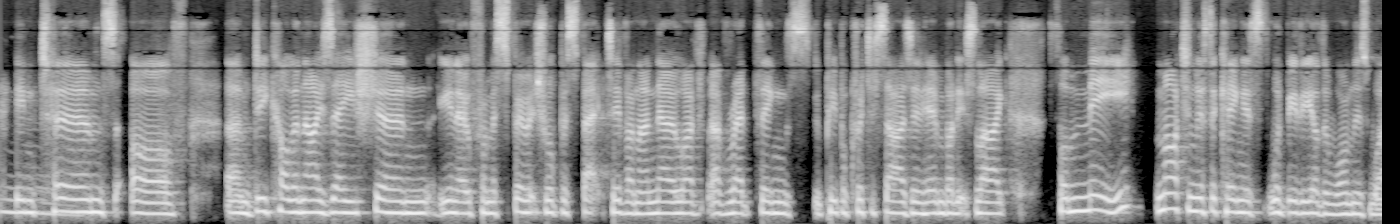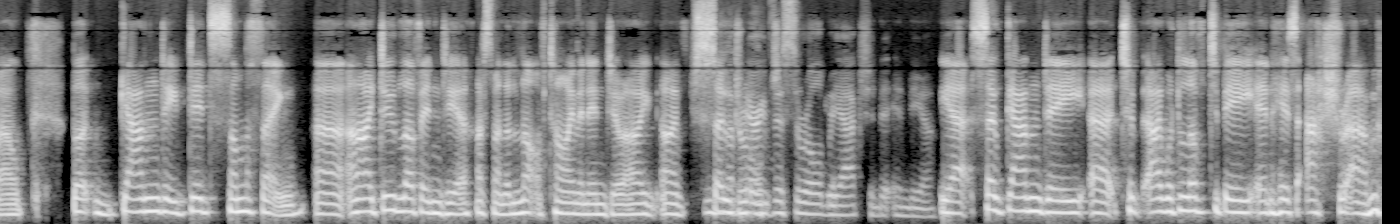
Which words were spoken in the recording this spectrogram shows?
mm. in terms of um, decolonization, you know, from a spiritual perspective. And I know I've I've read things people criticizing him, but it's like for me, Martin Luther King is would be the other one as well. But Gandhi did something, uh, and I do love India. I've spent a lot of time in India. I I've so drawn very visceral reaction to India. Yeah, so Gandhi, uh, to I would love to be in his ashram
